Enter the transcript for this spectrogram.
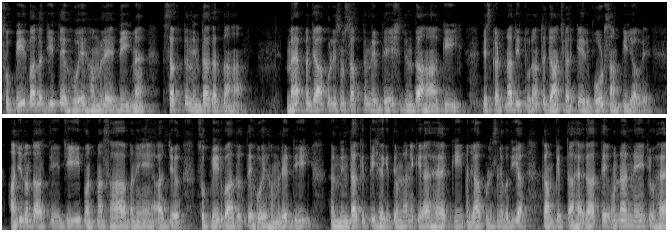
ਸੁਖਬੀਰ ਬਾਦਲ ਜੀ ਤੇ ਹੋਏ ਹਮਲੇ ਦੀ ਮੈਂ ਸਖਤ ਨਿੰਦਾ ਕਰਦਾ ਹਾਂ। ਮੈਂ ਪੰਜਾਬ ਪੁਲਿਸ ਨੂੰ ਸਖਤ ਨਿਰਦੇਸ਼ ਦਿੰਦਾ ਹਾਂ ਕਿ ਇਸ ਘਟਨਾ ਦੀ ਤੁਰੰਤ ਜਾਂਚ ਕਰਕੇ ਰਿਪੋਰਟ ਸੌਂਪੀ ਜਾਵੇ। ਹਾਂਜੀ ਤੁਹਾਨੂੰ ਦੱਸਦੀ ਜੀ ਪੰਤਮਾ ਸਾਹਿਬ ਨੇ ਅੱਜ ਸੁਖਬੀਰ ਬਾਦਲ ਤੇ ਹੋਏ ਹਮਲੇ ਦੀ ਨਿੰਦਾ ਕੀਤੀ ਹੈਗੀ ਤੇ ਉਹਨਾਂ ਨੇ ਕਿਹਾ ਹੈ ਕਿ ਪੰਜਾਬ ਪੁਲਿਸ ਨੇ ਵਧੀਆ ਕੰਮ ਕੀਤਾ ਹੈਗਾ ਤੇ ਉਹਨਾਂ ਨੇ ਜੋ ਹੈ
